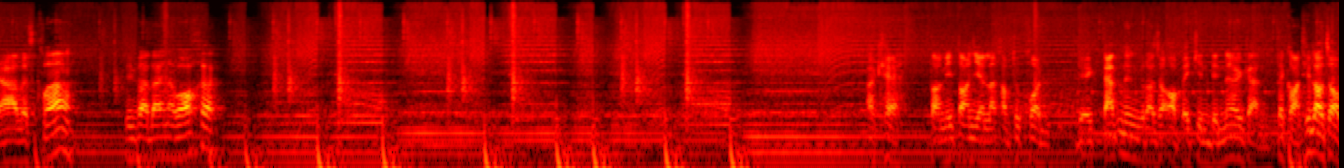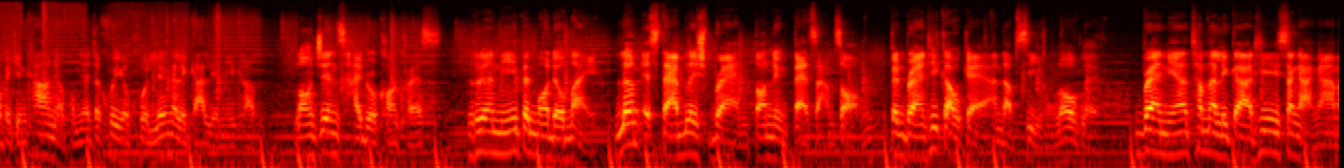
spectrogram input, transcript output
Ja, alles klar. Wie war deine Woche? โอเค ตอนนี้ตอนเย็นแล้วครับทุกคน เดี๋ยวอีกแป๊บหนึ่งเราจะออกไปกินดินเนอร์กัน แต่ก่อนที่เราจะออกไปกินข้าวเนี่ย ผมอยากจะคุยกับคุณเรื่องนาฬิกาเรือนนี้ครับ Longines Hydro Conquest เรือนนี้เป็นโมเดลใหม่ เริ่ม establish แบรนด์ตอน 1832 เป็นแบรนด์ที่เก่าแก่อันดับ 4 ของโลกเลยแบรนด์เนี้ยทำนาฬิกาที่สง่างาม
